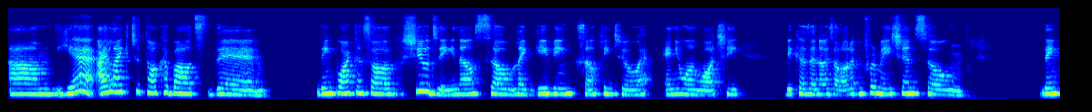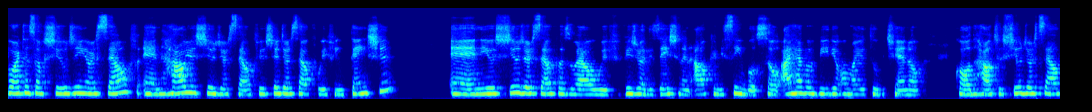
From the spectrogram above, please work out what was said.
um, yeah, I like to talk about the the importance of shielding, you know, so like giving something to anyone watching because I know it's a lot of information. So the importance of shielding yourself and how you shield yourself. You shield yourself with intention and you shield yourself as well with visualization and alchemy symbols. So I have a video on my YouTube channel called How to Shield Yourself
